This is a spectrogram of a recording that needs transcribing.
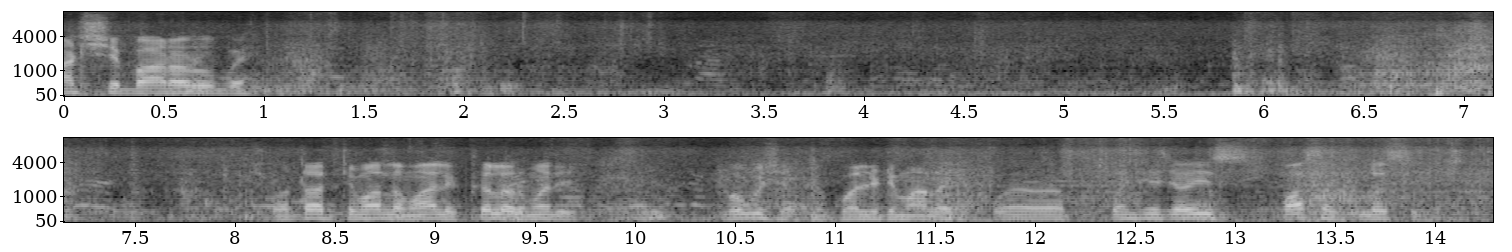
आठशे बारा रुपये. छोटा ते माल आहे कलरमध्ये बघू शकता क्वालिटी मालाची प पंचेचाळीस पासष्ट प्लस आहे.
